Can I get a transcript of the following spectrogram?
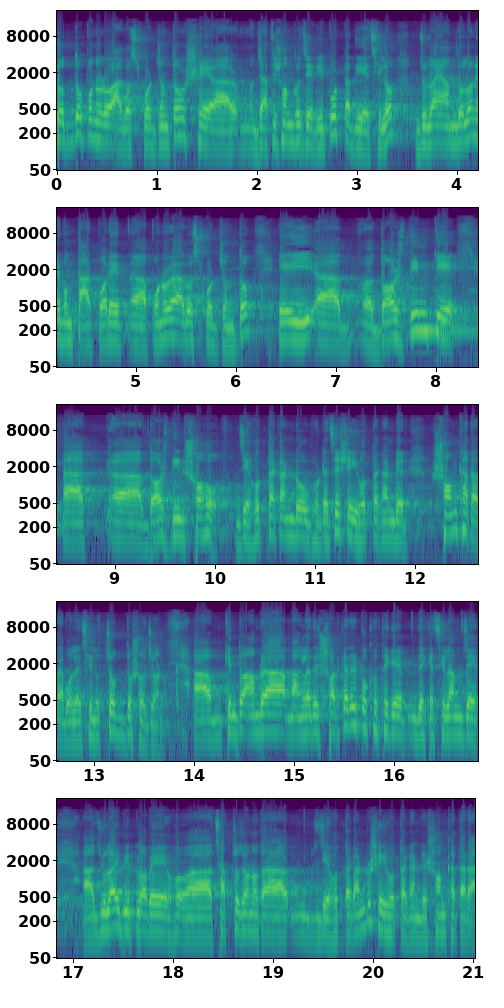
চোদ্দ পনেরো আগস্ট পর্যন্ত সে জাতিসংঘ যে রিপোর্টটা দিয়েছিল, জুলাই আন্দোলন এবং তারপরে পনেরোই আগস্ট পর্যন্ত, এই দশ দিনকে দশ দিন সহ যে হত্যাকাণ্ড ঘটেছে, সেই হত্যাকাণ্ডের সংখ্যা তারা বলেছিল চোদ্দশো জন। কিন্তু আমরা বাংলাদেশ সরকারের পক্ষ থেকে দেখেছিলাম যে জুলাই বিপ্লবে ছাত্র জনতা যে হত্যাকাণ্ড, সেই হত্যাকাণ্ডের সংখ্যা তারা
